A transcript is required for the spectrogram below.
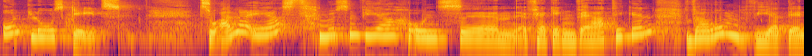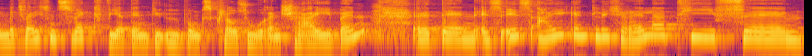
Und los geht's. Zuallererst müssen wir uns äh, vergegenwärtigen, warum wir denn, mit welchem Zweck wir denn die Übungsklausuren schreiben. Äh, denn es ist eigentlich relativ ähm,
